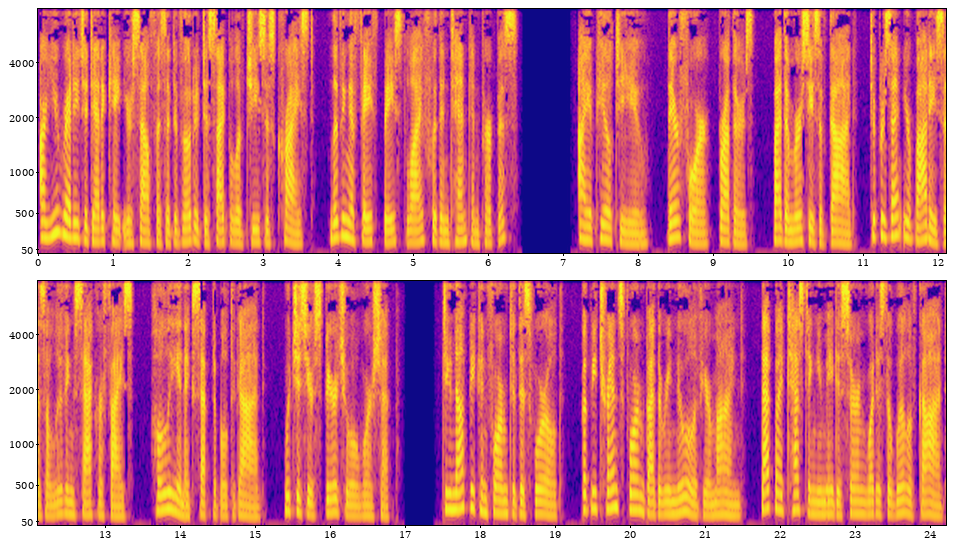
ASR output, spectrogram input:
Are you ready to dedicate yourself as a devoted disciple of Jesus Christ, living a faith based life with intent and purpose? I appeal to you, therefore, brothers, by the mercies of God, to present your bodies as a living sacrifice, holy and acceptable to God, which is your spiritual worship. Do not be conformed to this world, but be transformed by the renewal of your mind that by testing you may discern what is the will of God,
